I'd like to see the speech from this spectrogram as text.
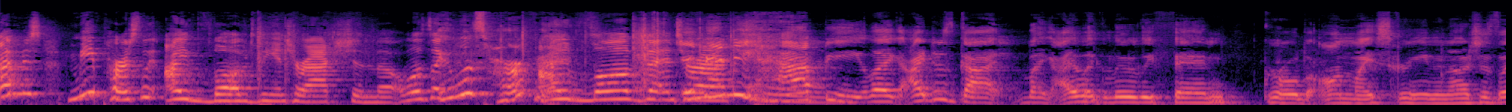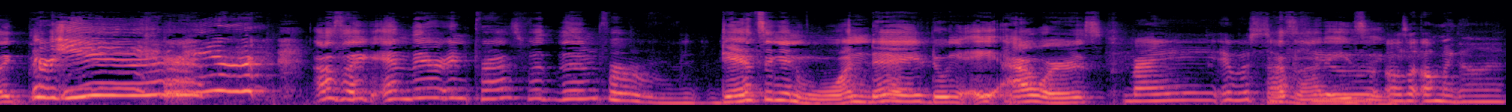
I'm just me personally. I loved the interaction though. I was like, It was perfect. I loved the interaction. It made me happy. Like I just got like I like literally fangirled on my screen and I was just like, they're here. Here. I was like, and they're impressed with them for dancing in one day, doing eight hours. Right? It was so That's cute. not easy. I was like, oh my god.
